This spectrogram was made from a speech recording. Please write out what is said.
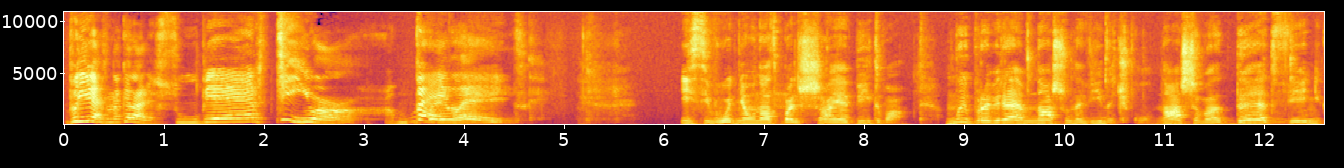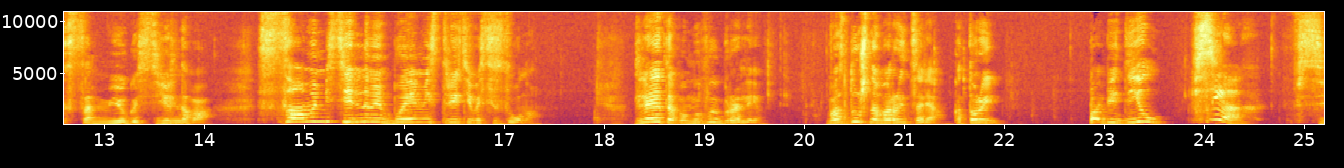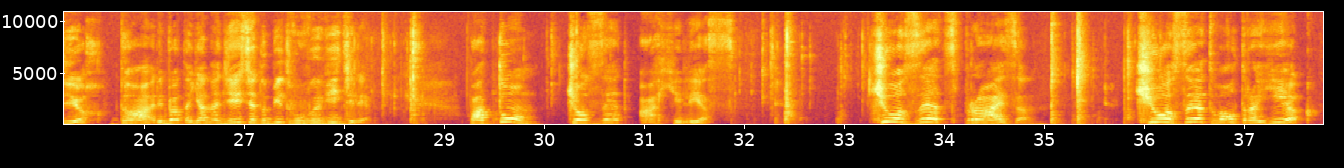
Привет, на канале Супер Тима Бейлейд. И сегодня у нас большая битва. Мы проверяем нашу новиночку, нашего Дед Феникса мега сильного, с самыми сильными боями из третьего сезона. Для этого мы выбрали воздушного рыцаря, который победил Всех! всех. Да, ребята, я надеюсь, эту битву вы видели. Потом Чозет Ахиллес. Чозет Спрайзен. Чозет Валтраек.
